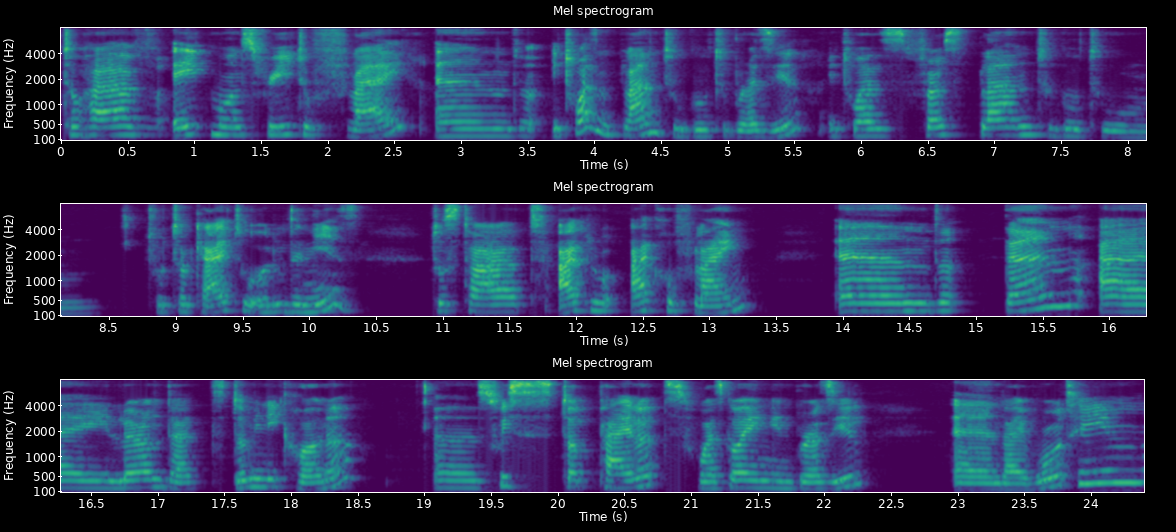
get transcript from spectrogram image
to have eight months free to fly, and it wasn't planned to go to Brazil. It was first planned to go to um, to Turkey to Ulu Deniz to start acro, acro flying, and then I learned that Dominique Rohner, a Swiss top pilot, was going in Brazil and I wrote him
